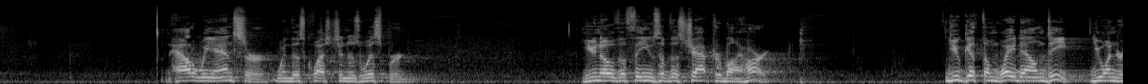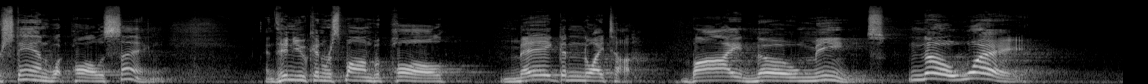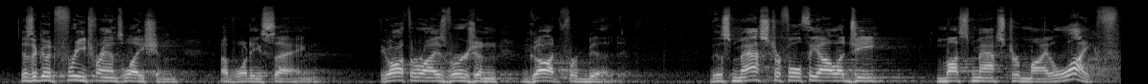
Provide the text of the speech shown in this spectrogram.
And how do we answer when this question is whispered? You know the themes of this chapter by heart. You get them way down deep. You understand what Paul is saying. And then you can respond with Paul, me genoito, by no means, no way, is a good free translation of what he's saying. The authorized version, God forbid. This masterful theology must master my life.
